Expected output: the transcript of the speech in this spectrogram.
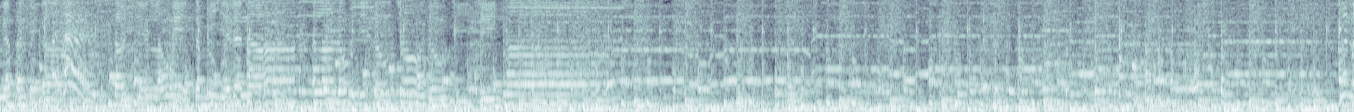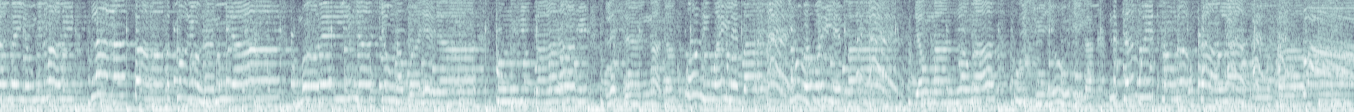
ငန်းပန်းကိန်းနာသာရှင်လောင်းနဲ့တမိရတနာ ငါသာအိုးစီဝိုင်းလဲပါသူ့ဘဝိုင်းလဲပါပြောင်းငါလောင်ငါဦးရွှေရိုးကြီးကနှကမ်းမွေးထောင်လို့တာလာပါ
